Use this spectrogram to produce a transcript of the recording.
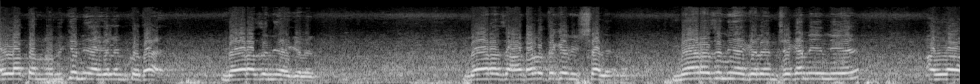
আল্লাহ তার নবীকে নিয়ে গেলেন কোথায়? মেয়ারাজে নিয়ে গেলেন। মেয়ারাজে আঠারো থেকে বিশ সালে মেয়ারাজে নিয়ে গেলেন। সেখানে নিয়ে আল্লাহ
